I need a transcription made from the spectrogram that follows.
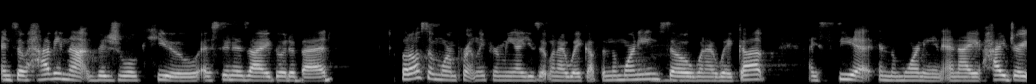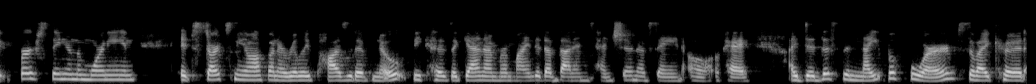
And so having that visual cue as soon as I go to bed, but also more importantly for me, I use it when I wake up in the morning. Mm-hmm. So when I wake up, I see it in the morning and I hydrate first thing in the morning it starts me off on a really positive note because again i'm reminded of that intention of saying oh okay i did this the night before so i could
